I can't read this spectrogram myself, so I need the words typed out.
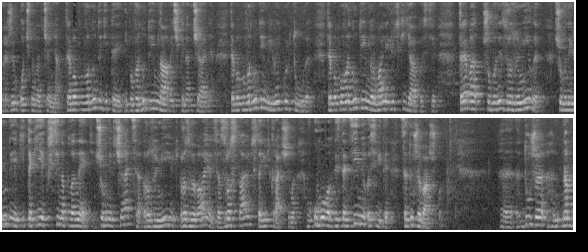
в режим очного навчання. Треба повернути дітей і повернути їм навички навчання. Треба повернути їм рівень культури, треба повернути їм нормальні людські якості. Треба, щоб вони зрозуміли, що вони люди, які такі, як всі на планеті, що вони вчаться, розуміють, розвиваються, зростають, стають кращими в умовах дистанційної освіти. Це дуже важко. Е, Дуже нам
